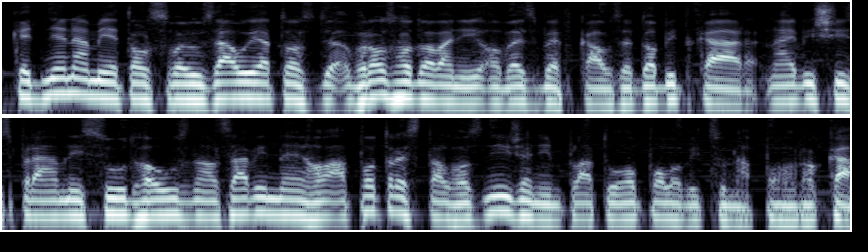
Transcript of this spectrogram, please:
keď nenamietol svoju zaujatosť v rozhodovaní o väzbe v kauze dobytkár. Najvyšší správny súd ho uznal za vinného a potrestal ho znížením platu o polovicu na pol roka.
